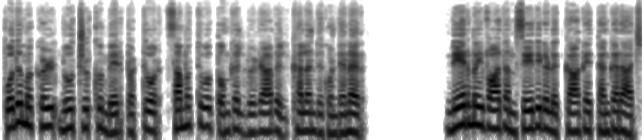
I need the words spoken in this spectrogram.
பொதுமக்கள் நூற்றுக்கும் மேற்பட்டோர் சமத்துவ பொங்கல் விழாவில் கலந்து கொண்டனர். நேர்மைவாதம் செய்திகளுக்காக தங்கராஜ்.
